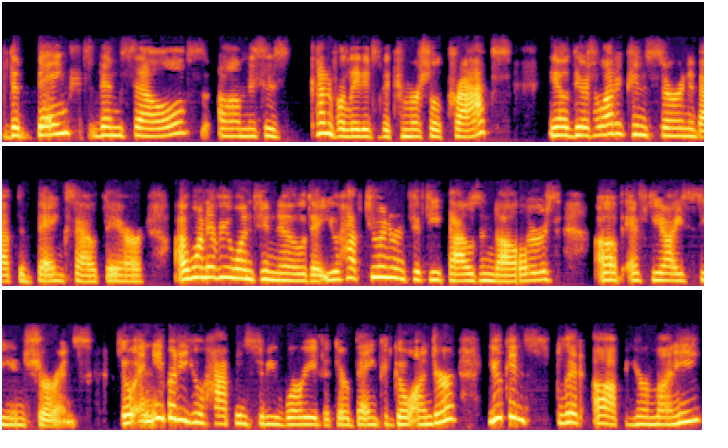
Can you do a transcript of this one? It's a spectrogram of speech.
The banks themselves, um, this is kind of related to the commercial cracks. You know, there's a lot of concern about the banks out there. I want everyone to know that you have $250,000 of FDIC insurance. So anybody who happens to be worried that their bank could go under, you can split up your money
